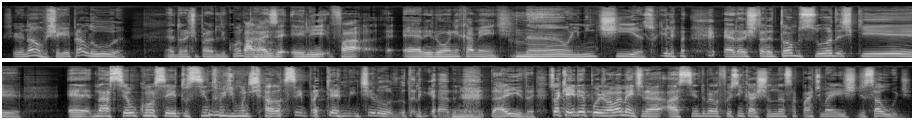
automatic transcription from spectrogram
Cheguei, não, cheguei pra Lua. né, durante a parada ele contava. Tá, mas ele fa- era ironicamente. Não, ele mentia. Só que ele era uma história tão absurdas que é, nasceu o conceito síndrome de Munchausen pra quem é mentiroso, tá ligado? Daí, tá- Só que aí depois, novamente, né? A síndrome ela foi se encaixando nessa parte mais de saúde.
